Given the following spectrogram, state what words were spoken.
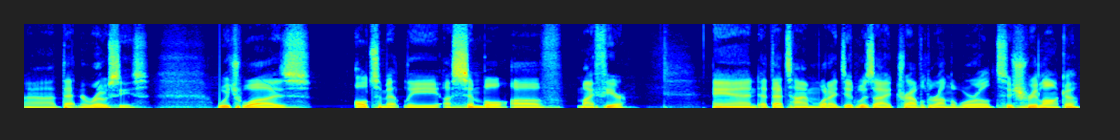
uh, that neuroses, which was ultimately a symbol of my fear. And at that time, what I did was I traveled around the world to Sri Lanka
